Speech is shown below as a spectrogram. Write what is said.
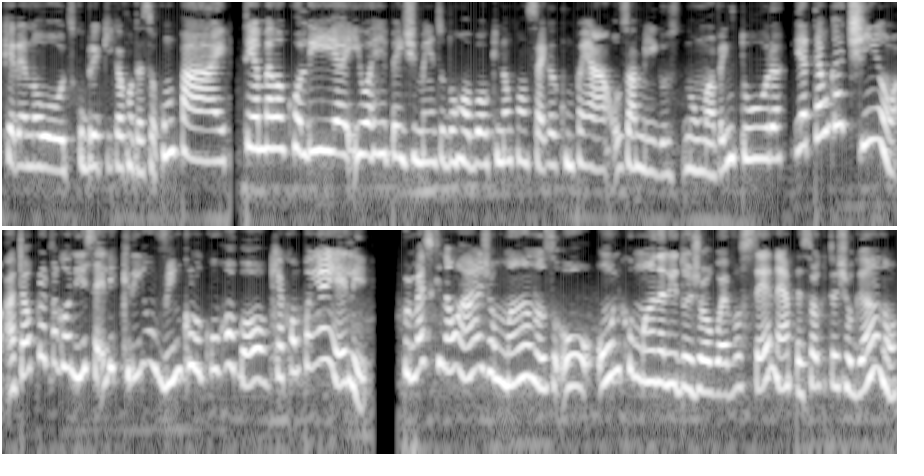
querendo descobrir o que aconteceu com o pai, tem a melancolia e o arrependimento de um robô que não consegue acompanhar os amigos numa aventura, e até o gatinho, até o protagonista, ele cria um vínculo com o robô que acompanha ele. Por mais que não haja humanos, o único humano ali do jogo é você, né? A pessoa que tá jogando.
